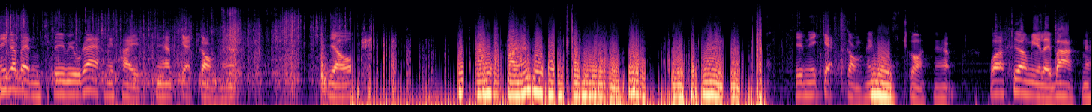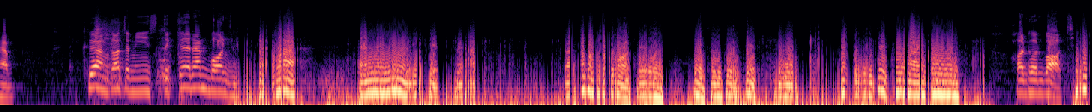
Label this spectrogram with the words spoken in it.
นี่ก็เป็นรีวิวแรกในไทยนะครับ แกะกล่องนะครับเดี๋ยวไปให้ดูเป็นตัวมือก็เป็นคลิปแรกครับคลิปนี้แกะกล่องให้ดูก่อนนะครับ ว่าเครื่องมีอะไรบ้างนะครับ เครื่องก็จะมีสติกเกอร์ด้านบนว่าแอนนานี่ดีเจ็ดนะครับแล้วก็เป็นตลอดเลยเจ็ดศูนย์ศูนย์เจ็ดนะครับเจ็ดศูนย์ศูนย์เจ็ดคืออะไรคือคอนโทรลบอร์ดที่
